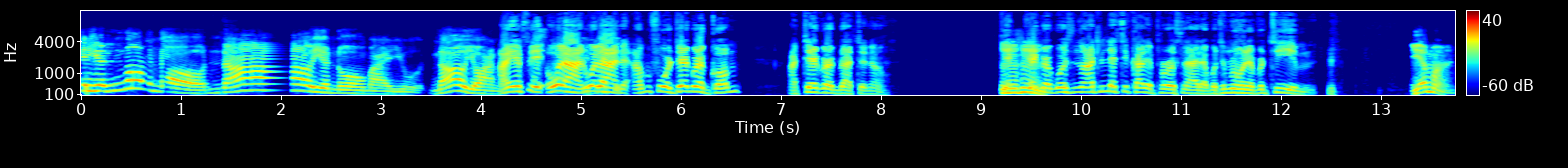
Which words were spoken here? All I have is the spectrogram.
You know now. Now you know my youth. Now you understand. And you see, hold on, hold on. And before Tegreg come, I Tegreg that you know. Mm-hmm. Tegreg was not athletically person either, but he run every team. Yeah, man.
